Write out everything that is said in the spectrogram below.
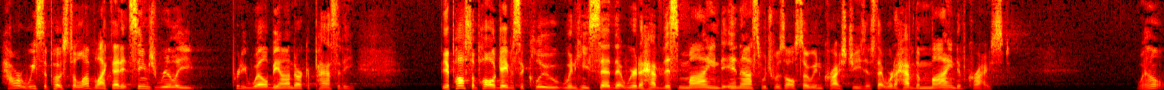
How are we supposed to love like that? It seems really pretty well beyond our capacity. The Apostle Paul gave us a clue when he said that we're to have this mind in us, which was also in Christ Jesus, that we're to have the mind of Christ. Well,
